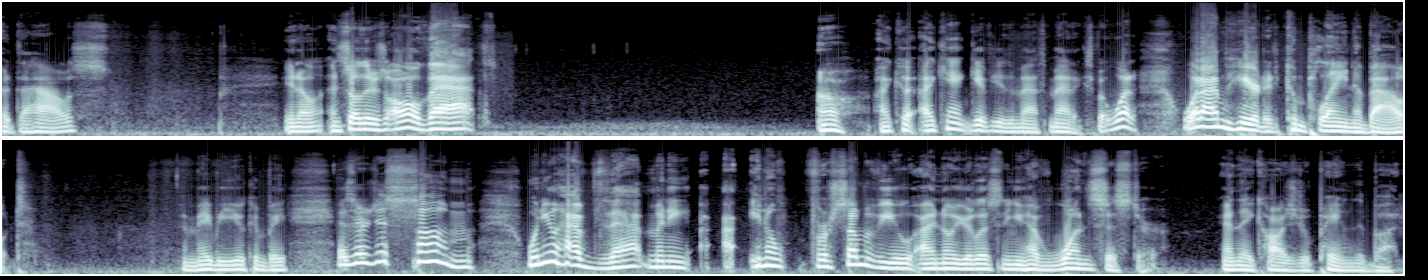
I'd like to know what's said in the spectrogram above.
at the house. You know, and so there's all that. Oh, I could I can't give you the mathematics, but what what I'm here to complain about and maybe you can be, is there just some, when you have that many, you know, for some of you, I know you're listening, you have one sister and they cause you pain in the butt.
